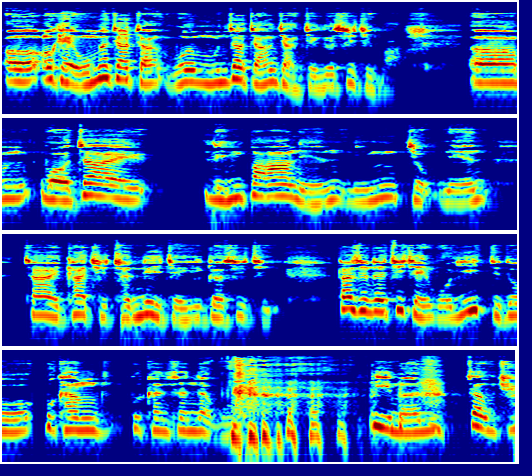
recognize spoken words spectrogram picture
呃，OK，我们再讲，我我们再讲讲这个事情吧。呃，我在零八年、零九年在开始成立这一个事情，但是呢，之前我一直都不吭不吭声的，我 闭门造车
